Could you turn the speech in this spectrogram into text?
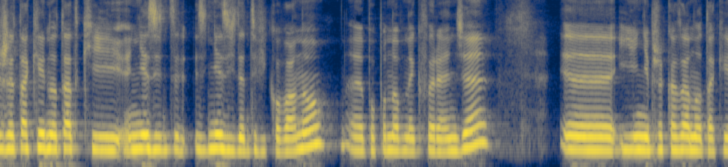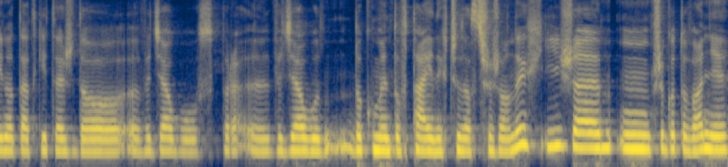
że takiej notatki nie zident- nie zidentyfikowano po ponownej kwerendzie. Yy, i nie przekazano takiej notatki też do Wydziału, Spra- yy, Wydziału Dokumentów Tajnych czy Zastrzeżonych i że mm, przygotowanie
